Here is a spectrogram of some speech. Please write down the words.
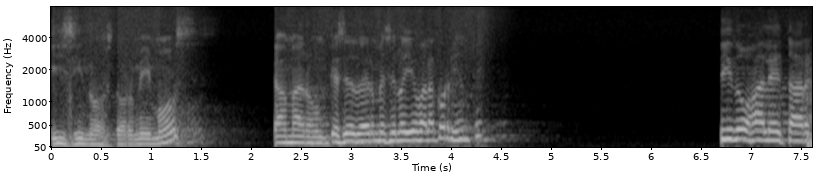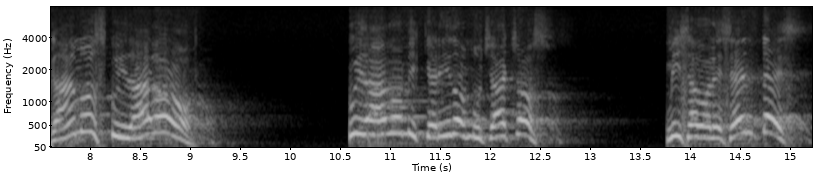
Y si nos dormimos, camarón que se duerme se lo lleva la corriente. Si nos aletargamos, cuidado. Cuidado, mis queridos muchachos, mis adolescentes.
